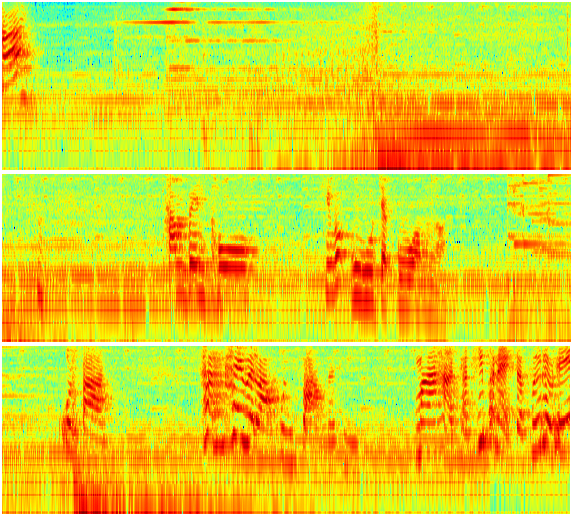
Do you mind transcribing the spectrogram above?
ได้ ทำเป็นโทร คิดว่ากูจะกลัวมึงเหรอ คุณตาลฉันให้เวลาคุณสามนาที มาหาฉันที่แผนกจัดซื้อเดี๋ยวนี้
